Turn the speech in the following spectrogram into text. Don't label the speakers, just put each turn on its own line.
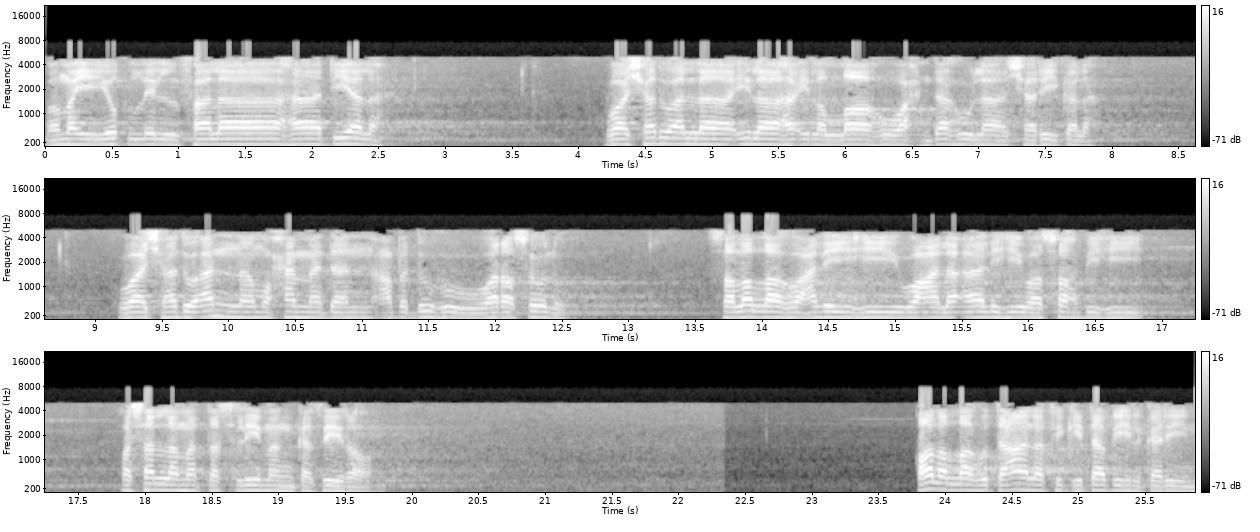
ومن يضلل فلا هادي له. وأشهد أن لا إله إلا الله وحده لا شريك له. وأشهد أن محمدا عبده ورسوله. صلى الله عليه وعلى آله وصحبه وسلم تسليما كثيرا. قال الله تعالى في كتابه الكريم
